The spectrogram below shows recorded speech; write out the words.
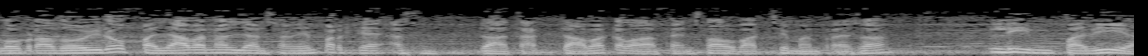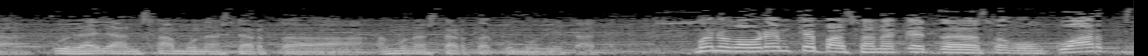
l'Obradoiro fallava en el llançament perquè es detectava que la defensa del Baxi Manresa li impedia poder llançar amb una certa, amb una certa comoditat. Bueno, veurem què passa en aquest eh, segon quart.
